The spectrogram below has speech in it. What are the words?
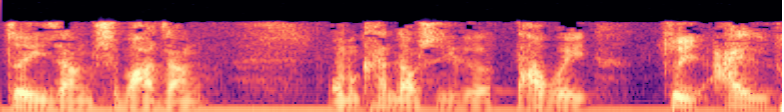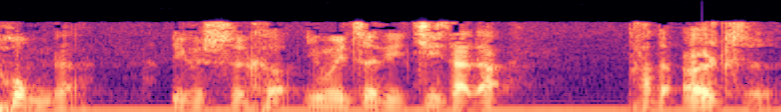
这一章十八章。我们看到是一个大卫最哀痛的一个时刻，因为这里记载着他的儿子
